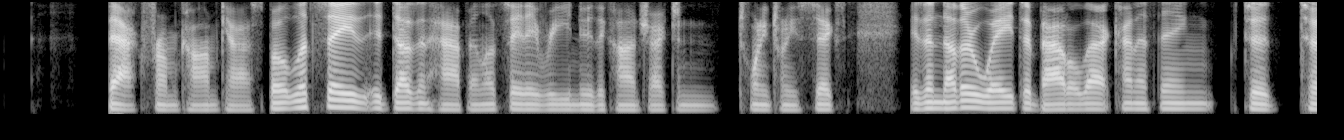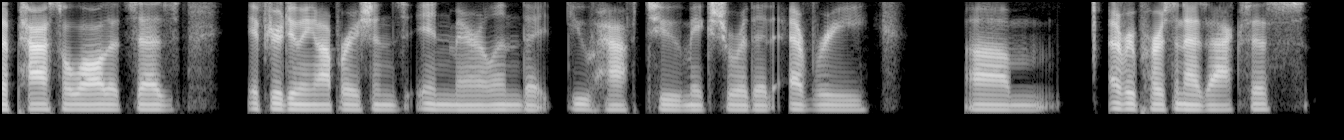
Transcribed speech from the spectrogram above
back from Comcast. But let's say it doesn't happen. Let's say they renew the contract in 2026. Is another way to battle that kind of thing to to pass a law that says if you're doing operations in Maryland that you have to make sure that every um every person has access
